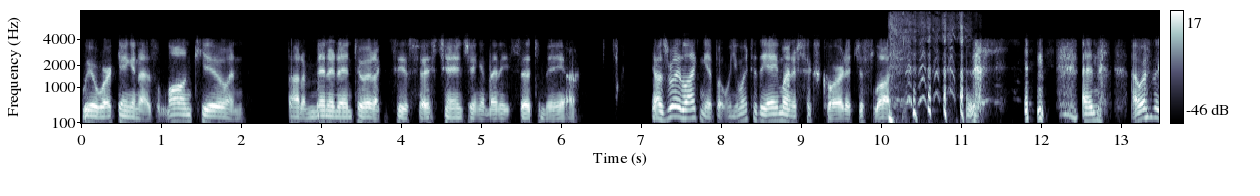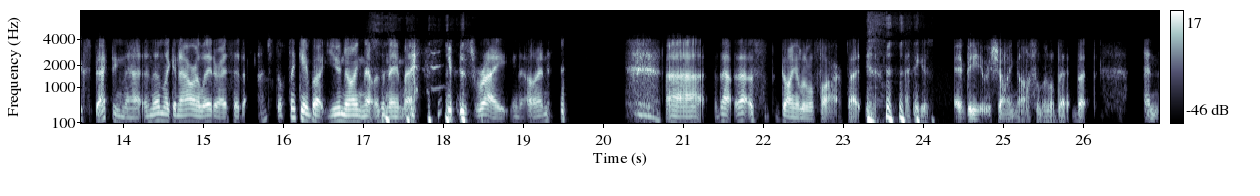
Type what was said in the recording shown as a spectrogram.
we were working, and it was a long cue, and about a minute into it, I could see his face changing, and then he said to me, uh, "Yeah, I was really liking it, but when you went to the A minor six chord, it just lost." and I wasn't expecting that. And then, like an hour later, I said, "I'm still thinking about you knowing that was an A minor." he was right, you know, and uh, that that was going a little far, but you know, I think it's maybe it was showing off a little bit. But and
